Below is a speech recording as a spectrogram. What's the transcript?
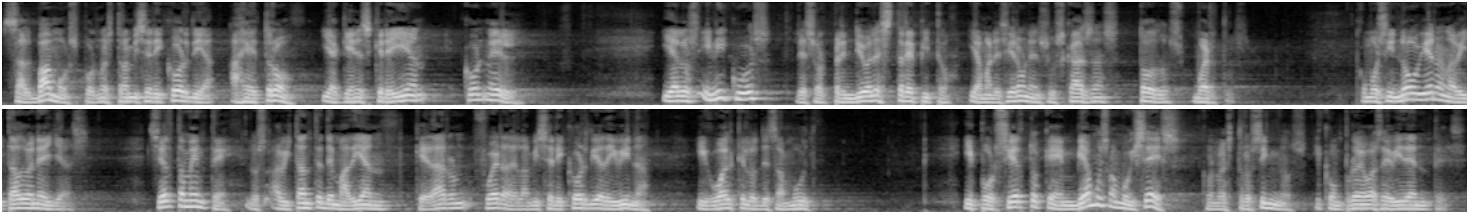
salvamos por nuestra misericordia a Jetro y a quienes creían con él. Y a los inicuos les sorprendió el estrépito y amanecieron en sus casas todos muertos, como si no hubieran habitado en ellas. Ciertamente los habitantes de Madián quedaron fuera de la misericordia divina igual que los de Samud. Y por cierto que enviamos a Moisés con nuestros signos y con pruebas evidentes,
